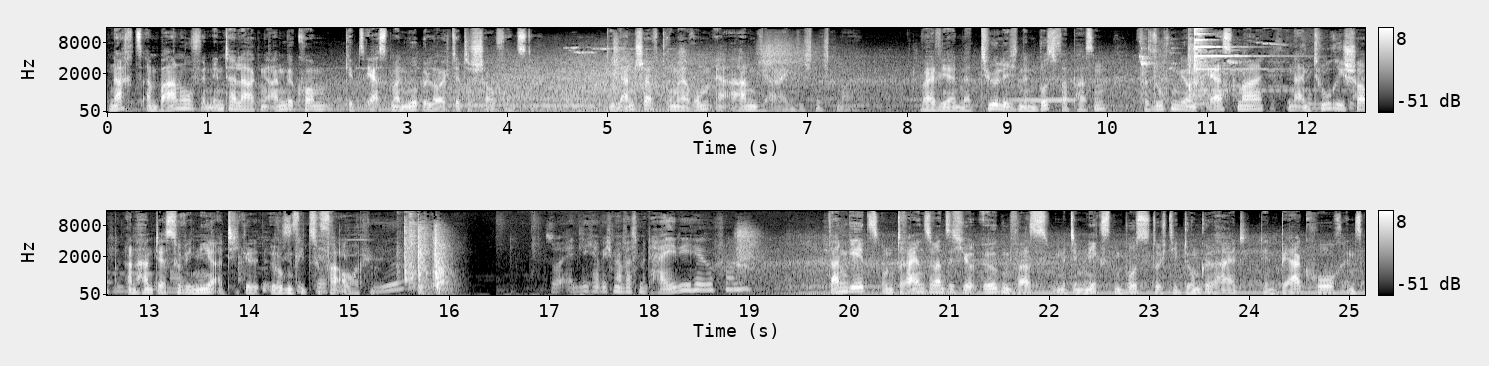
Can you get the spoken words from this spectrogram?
Nachts am Bahnhof in Interlaken angekommen, gibt's erstmal nur beleuchtete Schaufenster. Die Landschaft drumherum erahnen wir eigentlich nicht mal. Weil wir natürlich einen Bus verpassen, versuchen wir uns erstmal in einem Touri-Shop anhand der Souvenirartikel irgendwie zu verorten. So, endlich habe ich mal was mit Heidi hier gefunden. Dann geht's um 23 Uhr irgendwas mit dem nächsten Bus durch die Dunkelheit den Berg hoch ins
